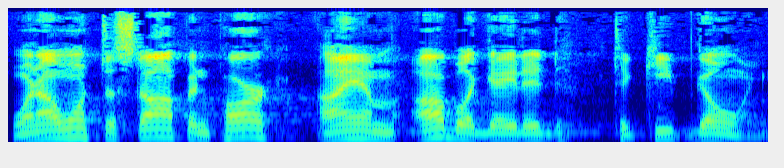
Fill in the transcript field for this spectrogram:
When I want to stop and park, I am obligated to keep going.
